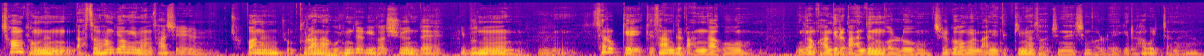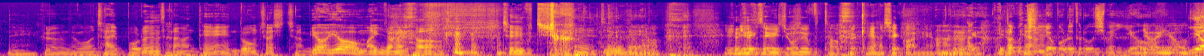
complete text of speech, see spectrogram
처음 겪는 낯선 환경이면 사실 초반에는 좀 불안하고 힘들기가 쉬운데 이분은 그 새롭게 이렇게 사람들 만나고 인간 관계를 만드는 걸로 즐거움을 많이 느끼면서 지내신 걸로 얘기를 하고 있잖아요. 네, 그러면서 뭐 잘 모르는 사람한테 노홍철 씨처럼 요요 막 이러면서 재미 붙이시고 네, 재밌네요. 어, 윤유 선생님 이제 오늘부터 그렇게 하실 것 같네요. 아, 그러게요. 이렇게 이렇게 진료 보러 들어오시면 요. 요요. 요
